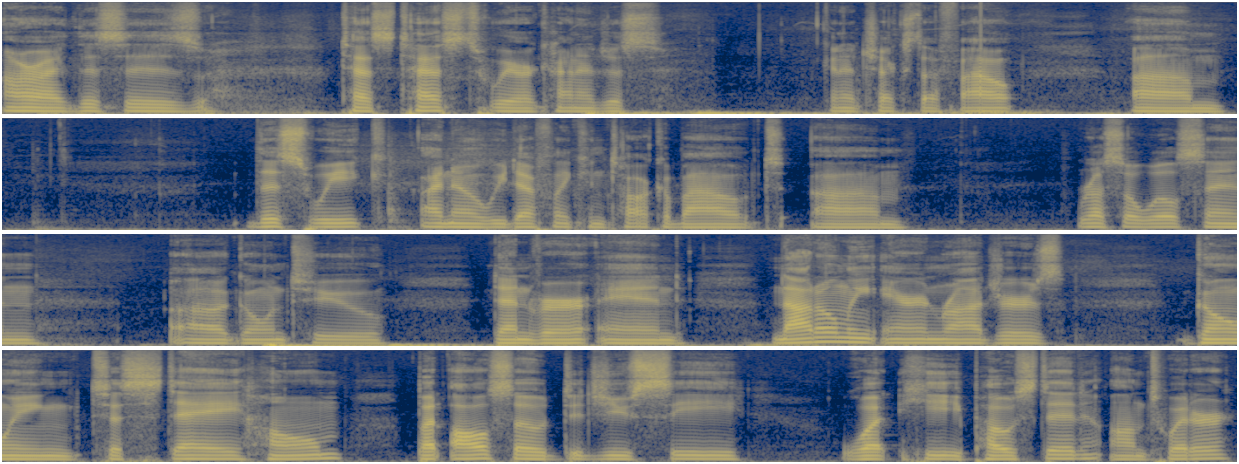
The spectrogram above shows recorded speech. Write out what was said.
All right, this is test test. We are kind of just gonna check stuff out. Um, this week, I know we definitely can talk about um, Russell Wilson uh, going to Denver, and not only Aaron Rodgers going to stay home, but also did you see what he posted on Twitter?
